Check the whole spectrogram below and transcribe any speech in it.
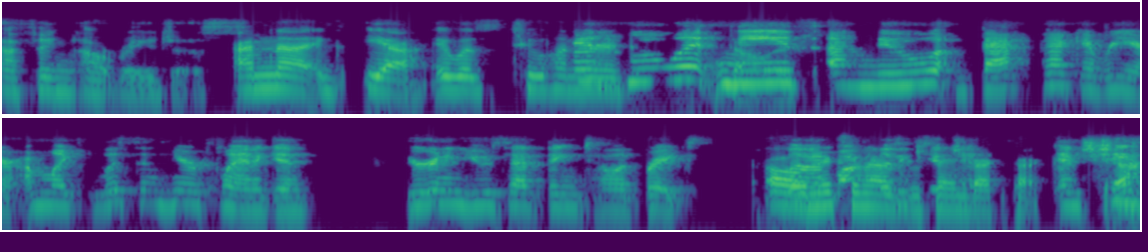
effing outrageous. I'm not yeah, it was And 200 who needs a new backpack every year? I'm like, listen here, Flanagan. You're gonna use that thing till it breaks. Oh, When I Nixon has the the same backpack. and she's Yeah.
